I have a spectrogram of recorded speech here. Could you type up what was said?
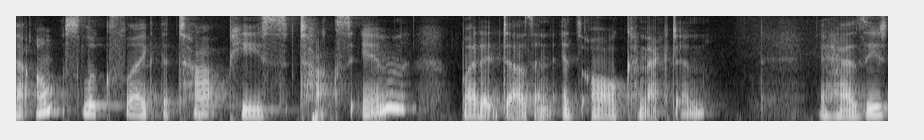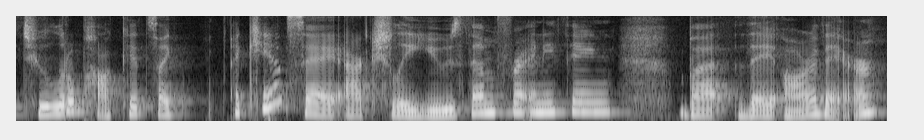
that almost looks like the top piece tucks in, but it doesn't. It's all connected. It has these two little pockets. Like I can't say I actually use them for anything, but they are there.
